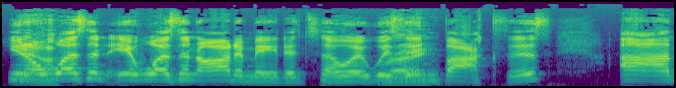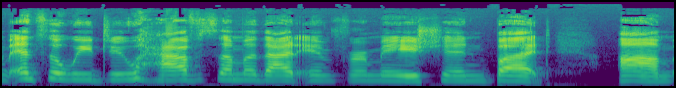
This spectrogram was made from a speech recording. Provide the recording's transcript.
you know, Yeah. it wasn't it wasn't automated, so it was in boxes. Um, and so we do have some of that information, but um,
